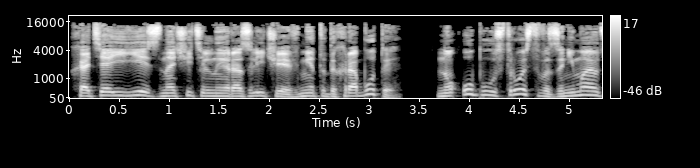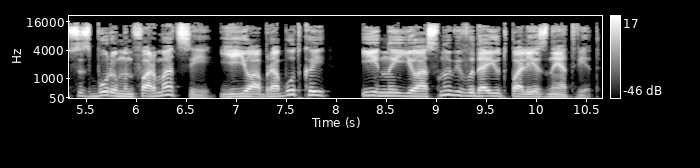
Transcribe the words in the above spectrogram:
Хотя и есть значительные различия в методах работы, но оба устройства занимаются сбором информации, ее обработкой и на ее основе выдают полезный ответ.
